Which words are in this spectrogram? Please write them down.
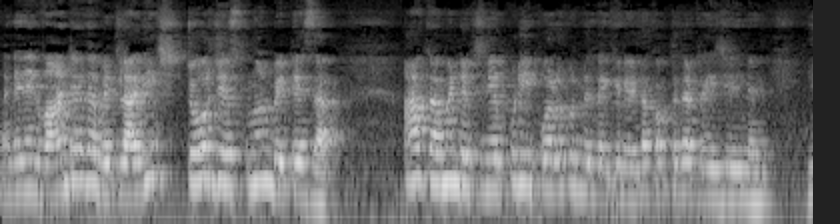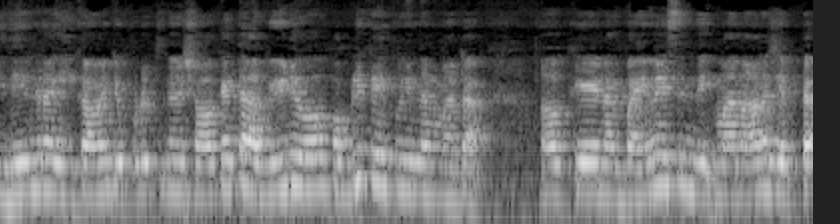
అంటే నేను వాంటెడ్గా పెట్టలే అది స్టోర్ చేసుకున్నాను పెట్టేసా. ఆ కమెంట్ వచ్చింది ఎప్పుడు ఈ పూలకుండ దగ్గర ఏదో కొత్తగా ట్రై చేయండి అని. ఇదేంద్రా ఈ కమెంట్ ఎప్పుడు వచ్చిందని షాక్ అయితే ఆ వీడియో పబ్లిక్ అయిపోయింది అనమాట ఓకే నాకు భయం వేసింది. మా నాన్న చెప్పా.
